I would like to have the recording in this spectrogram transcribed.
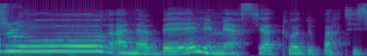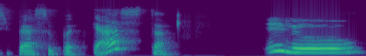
Bonjour Annabelle et merci à toi de participer à ce podcast. Hello.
